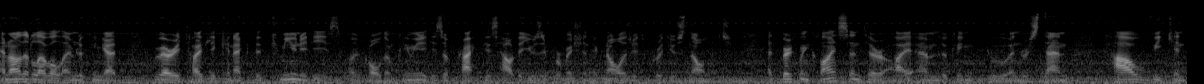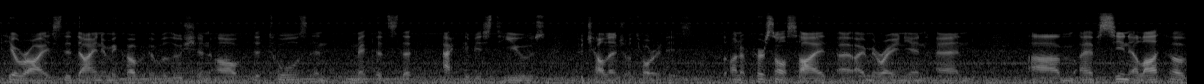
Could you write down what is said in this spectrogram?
Another level, I'm looking at very tightly connected communities, I call them communities of practice, how they use information technology to produce knowledge. At Berkman Klein Center, I am looking to understand how we can theorize the dynamic of evolution of the tools and methods that activists use to challenge authorities. On a personal side, uh, I'm Iranian and um, I have seen a lot of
